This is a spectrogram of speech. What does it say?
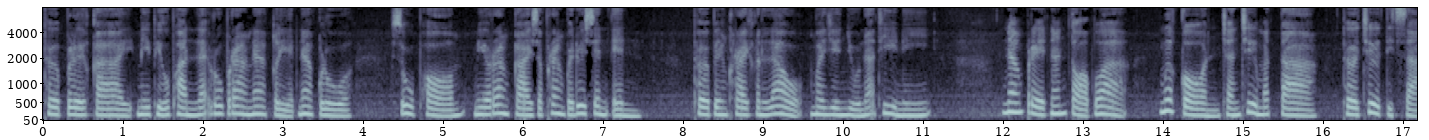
เธอเปลือยกายมีผิวพรรณและรูปร่างน่าเกลียดน่ากลัว สู้ผอมมีร่างกายสะพรั่งไปด้วยเส้นเอ็น เธอเป็นใครกันเล่ามายืนอยู่ณที่นี้ นางเปรตนั้นตอบว่า เมื่อก่อนฉันชื่อมัตตา เธอชื่อติสา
